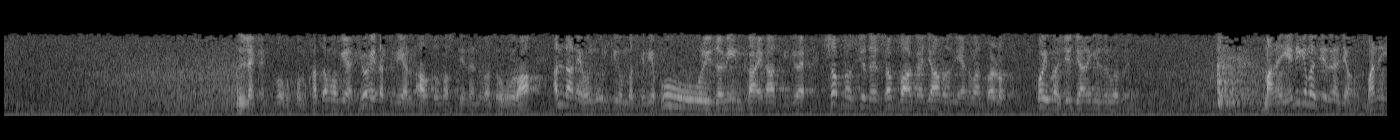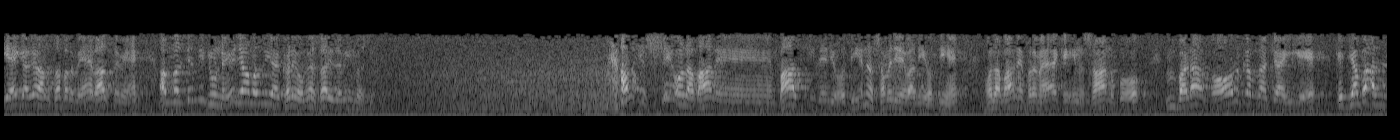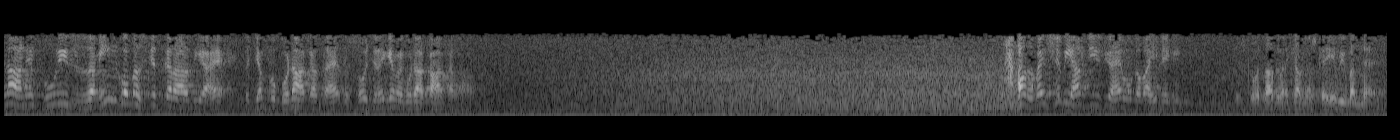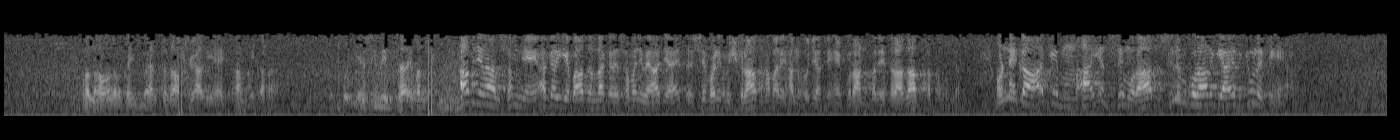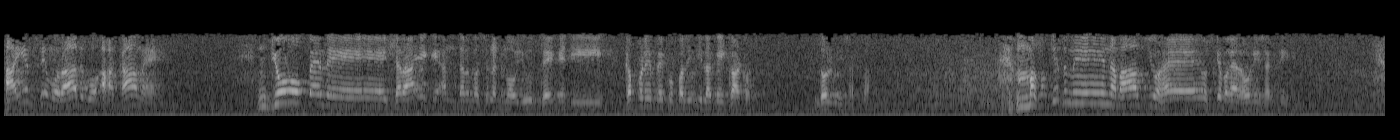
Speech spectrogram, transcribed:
لیکن وہ حکم ختم ہو گیا. جو لطری اللہ تو مسجد ہو رہا اللہ نے حضور کی امت کے لیے پوری زمین کائنات کی جو ہے سب مسجد ہے سب باغ ہے جہاں مسجد ہے پڑھ لو. کوئی مسجد جانے کی ضرورت نہیں. مانا یہ نہیں کہ مسجد نہ جاؤ. مانا یہ ہے کہ اگر ہم سفر میں ہیں، راستے میں ہیں اب مسجد نہیں ڈھونڈیں گے، جہاں مسجد ہے کھڑے ہو گئے، ساری زمین مسجد. اب اس سے علماء نے بعض چیزیں جو ہوتی ہیں نا، سمجھنے والی ہوتی ہیں۔ علماء نے فرمایا کہ انسان کو بڑا غور کرنا چاہیے کہ جب اللہ نے پوری زمین کو مسجد قرار دیا ہے، تو جب وہ گناہ کرتا ہے، تو سوچ رہے کہ میں گناہ کہاں کر رہا ہوں۔ اور ویسے بھی ہر چیز جو ہے وہ گواہی دے گی۔ اس کو بتا دو، میرے خیال میں اس کا یہ بھی بند ہے۔ اللہ عالم کہیں بہت خیال یہ ہے کام نہیں کر رہا۔ کوئی ایسی بھی سارے بند۔ اب جناب سمجھیں، اگر یہ بات اللہ کرے سمجھ میں آ جائے تو اس سے بڑی مشکلات ہمارے حل ہو جاتے ہیں، قرآن پر اعتراضات ختم ہو جاتے ہیں۔ انہوں نے کہا کہ آیت سے مراد صرف قرآن کی آیت کیوں لیتے ہیں آپ؟ آیت سے مراد وہ احکام ہیں جو پہلے شرائع کے اندر مثلا موجود تھے کہ جی کپڑے پہ کو پلیتی لگ گئی کاٹو، دھل نہیں سکتا۔ مسجد میں نماز جو ہے اس کے بغیر ہو نہیں سکتی۔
